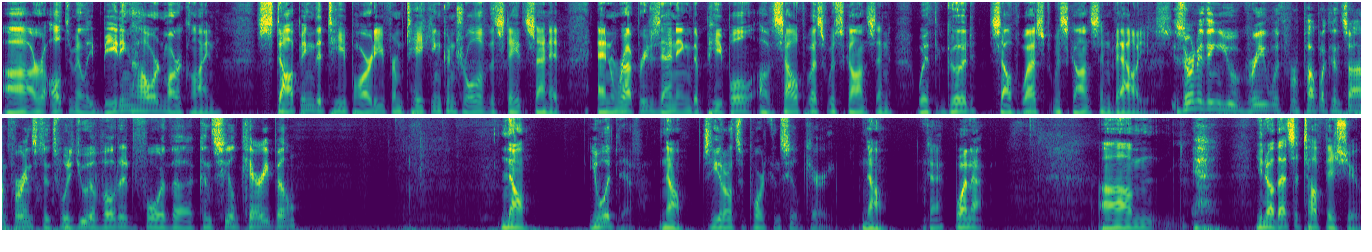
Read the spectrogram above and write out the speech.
uh, or ultimately beating Howard Markline, stopping the Tea Party from taking control of the state Senate, and representing the people of Southwest Wisconsin with good Southwest Wisconsin values. Is there anything you agree with Republicans on? For instance, would you have voted for the concealed carry bill? No, You wouldn't have. no, So you don't support concealed carry. no. Okay. Why not? Um, You know, that's a tough issue.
